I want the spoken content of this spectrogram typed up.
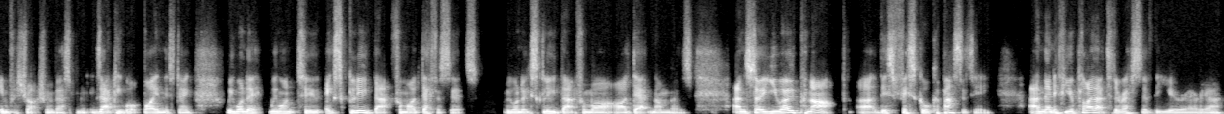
infrastructure investment, exactly what Biden is doing. We want to we want to exclude that from our deficits. We want to exclude that from our, our debt numbers. And so you open up uh, this fiscal capacity. And then if you apply that to the rest of the euro area,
